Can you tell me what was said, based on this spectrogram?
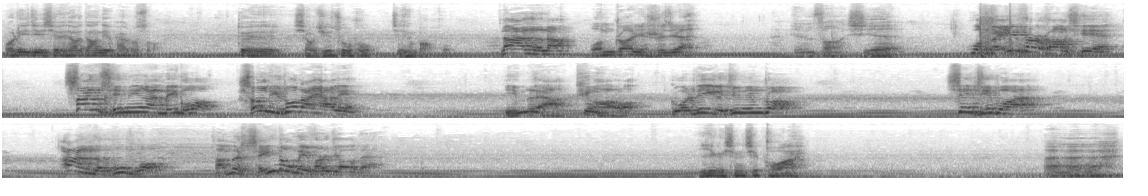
我立即协调当地派出所，对小区住户进行保护。那案子呢？我们抓紧时间。您放心，我没法放心。三起命案没破，省里多大压力？你们俩听好了，给我立个军令状，限期破案。案子不破，咱们谁都没法交代。一个星期破案。哎哎哎，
